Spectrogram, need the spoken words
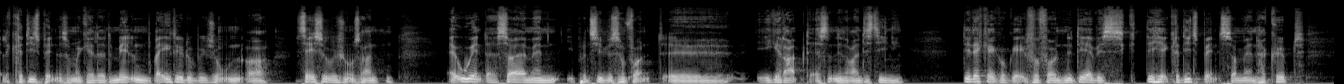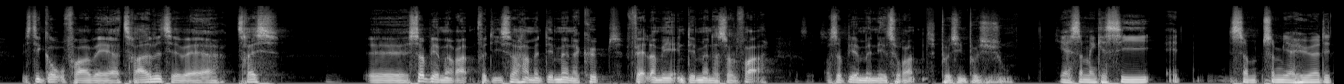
eller kreditspændet, som man kalder det, mellem realkreditobligationen og statsobligationsrenten, er uændret, så er man i princippet som fond øh, ikke ramt af sådan en rentestigning. Det, der kan gå galt for fondene, det er, hvis det her kreditspænd, som man har købt, hvis det går fra at være 30 til at være 60, øh, så bliver man ramt, fordi så har man det, man har købt, falder mere end det, man har solgt fra, Præcis. og så bliver man netto ramt på sin position. Ja, så man kan sige, at som, som jeg hører det,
